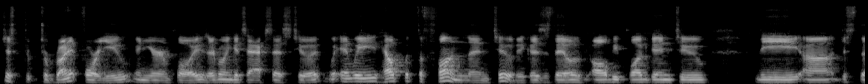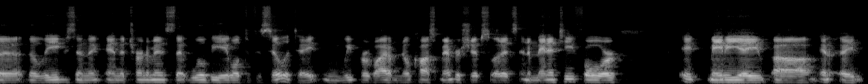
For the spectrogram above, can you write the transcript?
just to, to run it for you and your employees. Everyone gets access to it, and we help with the fun then too because they'll all be plugged into the uh, just the the leagues and the and the tournaments that we'll be able to facilitate, and we provide them no cost membership, so that it's an amenity for it maybe a uh, a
